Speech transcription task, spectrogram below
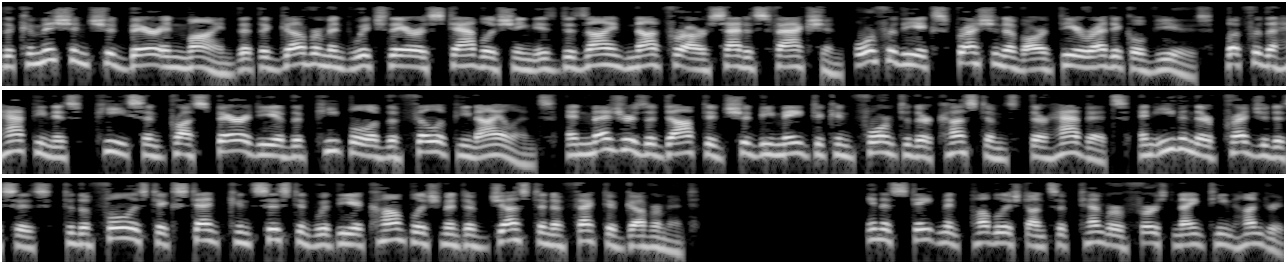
the Commission should bear in mind that the government which they are establishing is designed not for our satisfaction, or for the expression of our theoretical views, but for the happiness, peace and prosperity of the people of the Philippine Islands, and measures adopted should be made to conform to their customs, their habits, and even their prejudices, to the fullest extent consistent with the accomplishment of just and effective government government. In a statement published on September 1, 1900,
